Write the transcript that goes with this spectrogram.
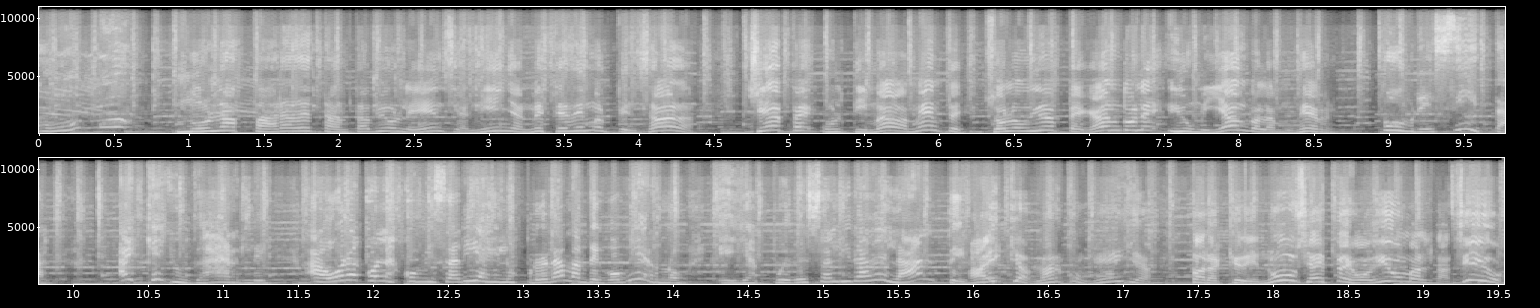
¿Cómo? No la para de tanta violencia, niña, no estés de mal pensada. Chepe, últimamente, solo vive pegándole y humillando a la mujer. Pobrecita, hay que ayudarle. Ahora con las comisarías y los programas de gobierno, ella puede salir adelante. Hay que hablar con ella para que denuncie a este jodido malnacido.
